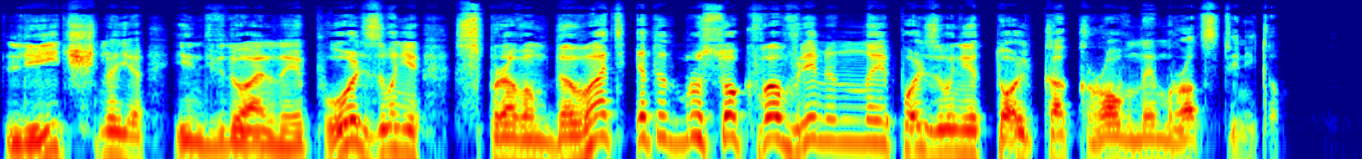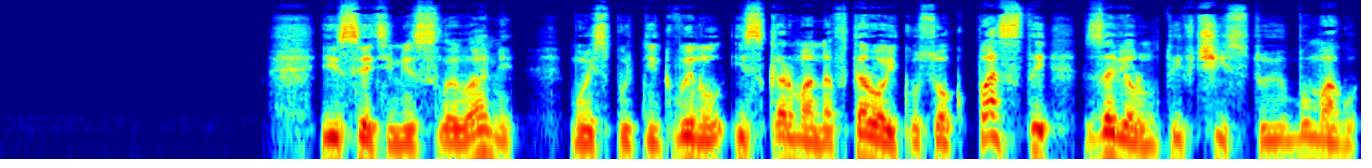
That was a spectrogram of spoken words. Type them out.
личное, индивидуальное пользование с правом давать этот брусок во временное пользование только кровным родственникам. И с этими словами мой спутник вынул из кармана второй кусок пасты, завернутый в чистую бумагу,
